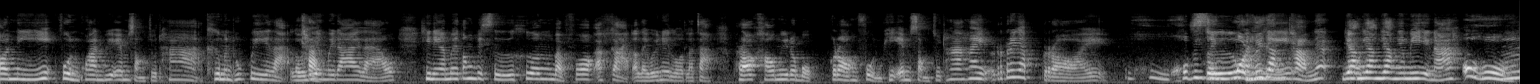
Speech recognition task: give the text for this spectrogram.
ตอนนี้ฝุ่นควัน PM 2.5 คือมันทุกปีแหละ เราค่ะเลี่ยงไม่ได้แล้ว ทีเนี้ยไม่ต้องไปซื้อเครื่องแบบฟอกอากาศอะไรไว้ในรถแล้วจ้ะ เพราะเขามีระบบกรองฝุ่น PM 2.5 ให้เรียบร้อย โอ้โหครบจริงๆหมดหรือยังถามเนี่ยยังยังยังยังมีอีกนะ โอ้โหอื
